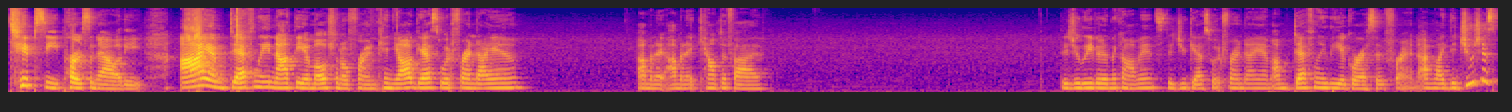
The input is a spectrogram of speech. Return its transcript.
tipsy personality. I am definitely not the emotional friend. Can y'all guess what friend I am? I'm going to I'm going to count to 5. Did you leave it in the comments? Did you guess what friend I am? I'm definitely the aggressive friend. I'm like, did you just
